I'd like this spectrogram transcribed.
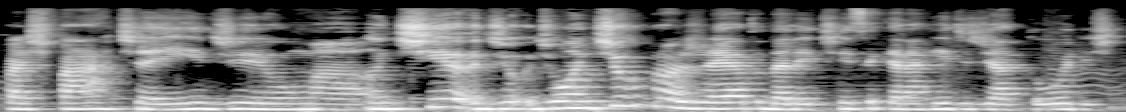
faz parte aí de, uma antiga, de, de um antigo projeto da Letícia, que era a rede de atores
